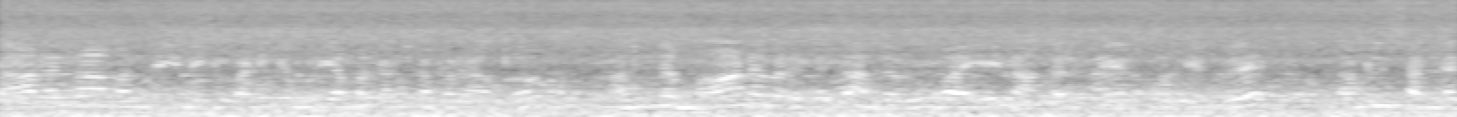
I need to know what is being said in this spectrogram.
யாரெல்லாம் வந்து இன்னைக்கு படிக்க முடியாம கஷ்டப்படுறாங்களோ அந்த மாணவர்களுக்கு அந்த ரூபாயை நாங்கள் சேர்ப்போம் என்று தமிழ் சங்க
